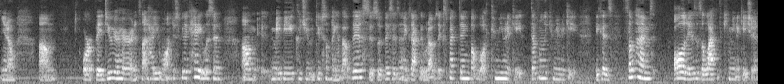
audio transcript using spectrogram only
you know? Um, or if they do your hair and it's not how you want, just be like, hey, listen, um, maybe could you do something about this? Is this isn't exactly what I was expecting? Blah, blah blah. Communicate. Definitely communicate because sometimes all it is is a lack of communication.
